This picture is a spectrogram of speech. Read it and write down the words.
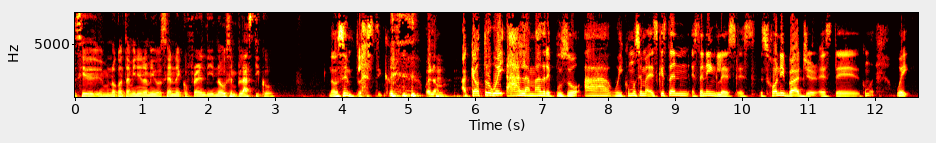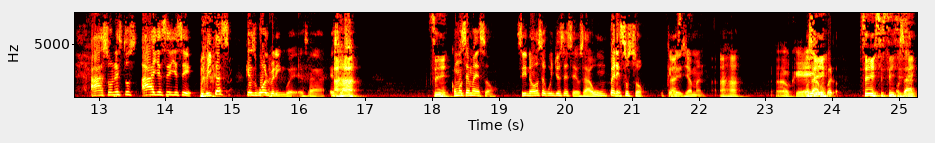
sí, no contaminen, amigos, sean eco-friendly, no usen plástico. No usen plástico. bueno, acá otro güey, ah, la madre puso, ah, güey, ¿cómo se llama? Es que está en, está en inglés, es, es Honey Badger, este, ¿cómo? Güey, ah, son estos, ah, ya sé, ya sé, ubicas que es Wolverine, güey, o sea, esos. Ajá. Sí, ¿Cómo se llama eso? Sí, no, según yo es ese, o sea, un perezoso, que Ah, les es- llaman. ajá. Ah, ok. O sea, Sí. pero- Sí, sí, sí, sí, sea- sí.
